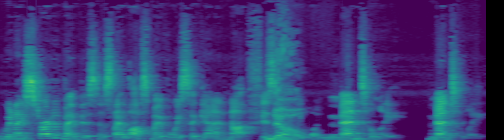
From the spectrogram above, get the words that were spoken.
when I started my business, I lost my voice again, not physically, no. but mentally, mentally.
